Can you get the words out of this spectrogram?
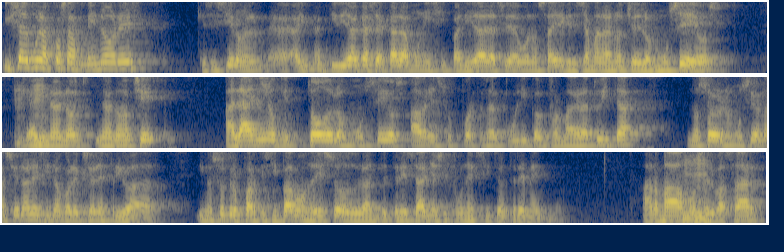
Hice algunas cosas menores que se hicieron. Hay una actividad que hace acá la municipalidad de la ciudad de Buenos Aires que se llama la Noche de los Museos, que hay una, una noche al año que todos los museos abren sus puertas al público en forma gratuita, no solo los museos nacionales, sino colecciones privadas. Y nosotros participamos de eso durante tres años y fue un éxito tremendo. Armábamos el bazar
